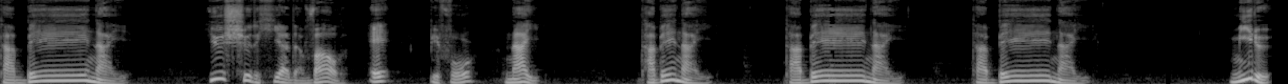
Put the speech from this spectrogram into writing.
食べない。You should hear the vowel e before ない。食べない、食べない、食べない。見る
